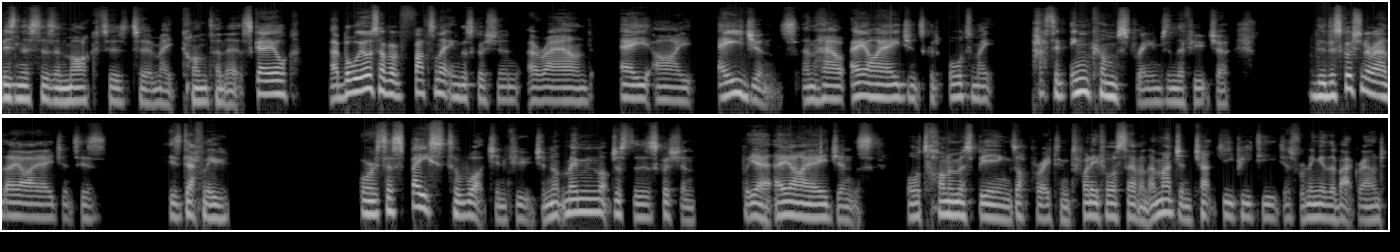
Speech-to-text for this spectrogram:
businesses and marketers to make content at scale. Uh, but we also have a fascinating discussion around AI agents and how AI agents could automate passive income streams in the future. The discussion around AI agents is is definitely or it's a space to watch in future. Not maybe not just the discussion, but yeah, AI agents autonomous beings operating 24 7. Imagine ChatGPT just running in the background,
